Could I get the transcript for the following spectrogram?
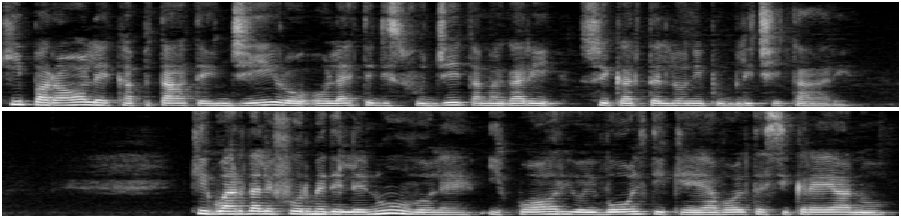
chi parole captate in giro o lette di sfuggita magari sui cartelloni pubblicitari. Chi guarda le forme delle nuvole, i cuori o i volti che a volte si creano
